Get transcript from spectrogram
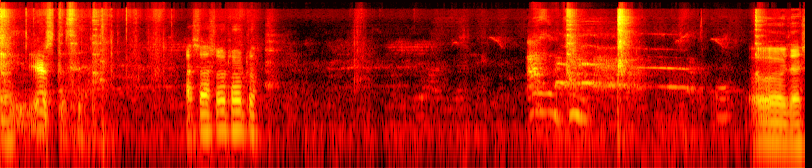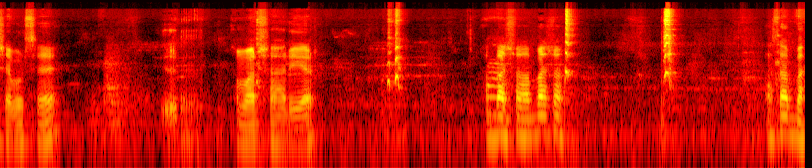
এই যে আসতেছে আসো ওঠো ওঠো। ও যাইসা পড়ছে। আমার শাহরিয়ার। আব্বা আসো আব্বা আসো। আচ্ছা আব্বা।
